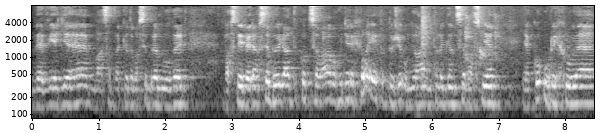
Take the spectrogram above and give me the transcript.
ve vědě, Václav také to asi bude mluvit, vlastně věda se bude dělat jako celá hodně rychleji, protože umělá inteligence vlastně jako urychluje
